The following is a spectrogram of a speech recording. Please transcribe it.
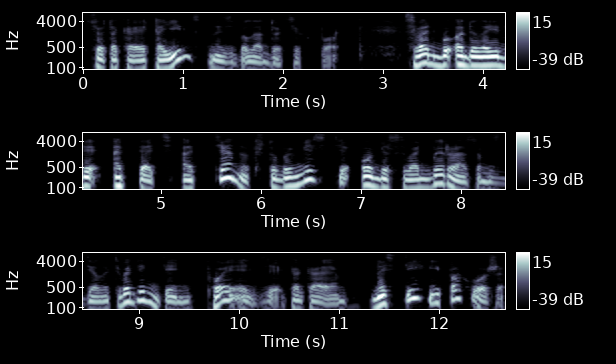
все такая таинственность была до сих пор. Свадьбу Аделаиды опять оттянут, чтобы вместе обе свадьбы разом сделать в один день. Поэзия какая! На стихи похоже.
